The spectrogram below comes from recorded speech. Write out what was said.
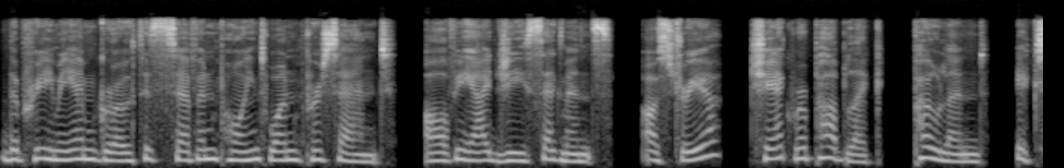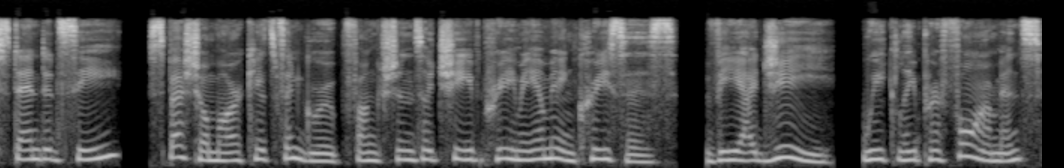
the premium growth is 7.1%. All VIG segments, Austria, Czech Republic, Poland, Extended CEE, Special Markets and Group Functions achieve premium increases. VIG, weekly performance,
